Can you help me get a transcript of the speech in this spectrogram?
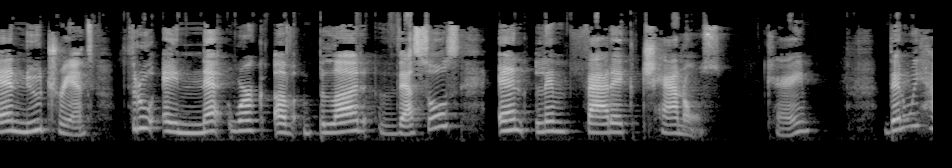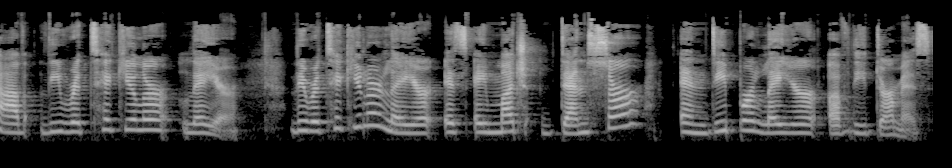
and nutrients through a network of blood vessels and lymphatic channels. Okay. Then we have the reticular layer. The reticular layer is a much denser and deeper layer of the dermis.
